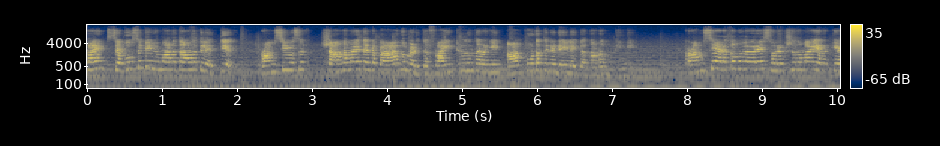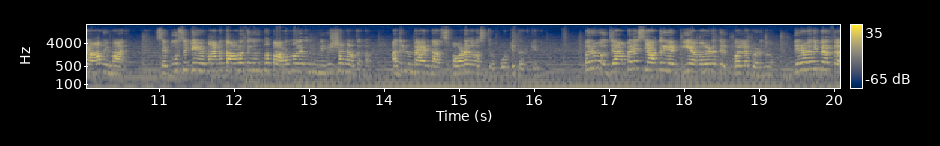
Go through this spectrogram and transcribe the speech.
ഫ്ലൈറ്റ് സെബു സിറ്റി വിമാനത്താവളത്തിൽ എത്തിയത്. റംസി യൂസഫ് ശാന്തമായി തന്റെ ബാഗും എടുത്ത് ഫ്ലൈറ്റിൽ നിന്നിറങ്ങി ആൾക്കൂട്ടത്തിനിടയിലേക്ക് നടന്നു നീങ്ങി റംസി അടക്കമുള്ളവരെ സുരക്ഷിതമായി ഇറക്കിയ ആ വിമാനം സെബു സിറ്റി വിമാനത്താവളത്തിൽ നിന്ന് പറന്നുയരുന്ന നിമിഷങ്ങൾക്കകം അതിലുണ്ടായിരുന്ന സ്ഫോടക വസ്തു പൊട്ടിത്തെറിക്കുന്നു. ഒരു ജാപ്പനീസ് യാത്രികൻ ഈ അപകടത്തിൽ കൊല്ലപ്പെടുന്നു. നിരവധി പേർക്ക്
